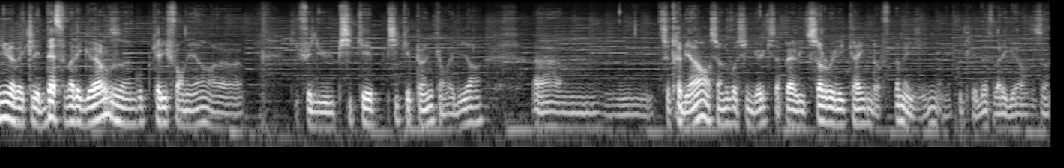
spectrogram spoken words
Continue avec les Death Valley Girls, un groupe californien euh, qui fait du psyché, psyché punk, on va dire. Euh, c'est très bien, c'est un nouveau single qui s'appelle It's All Really Kind of Amazing. On écoute les Death Valley Girls.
